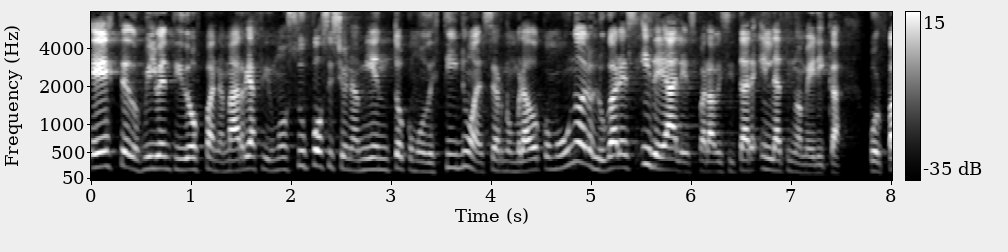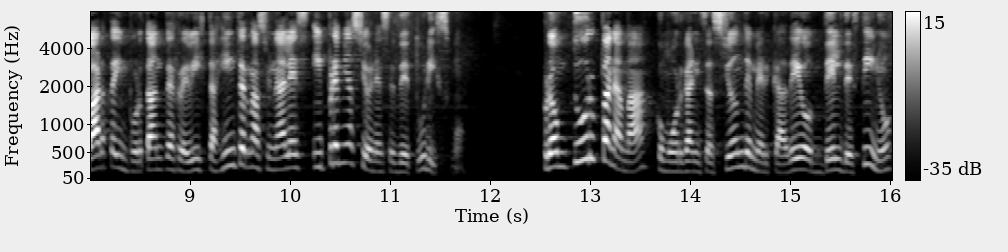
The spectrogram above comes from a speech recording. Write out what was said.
Este 2022 Panamá reafirmó su posicionamiento como destino al ser nombrado como uno de los lugares ideales para visitar en Latinoamérica por parte de importantes revistas internacionales y premiaciones de turismo. PromTour Panamá, como organización de mercadeo del destino,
